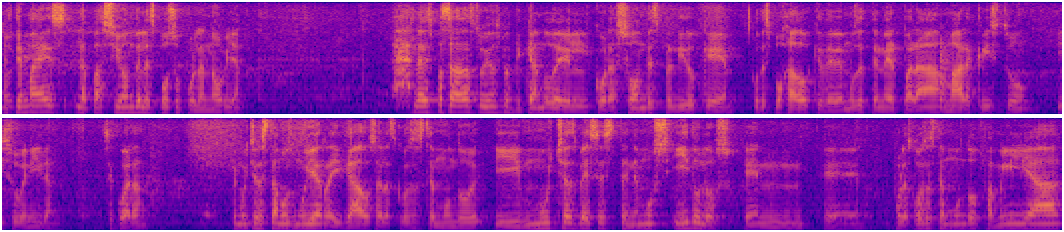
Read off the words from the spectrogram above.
El tema es la pasión del esposo por la novia. La vez pasada estuvimos platicando del corazón desprendido que, o despojado que debemos de tener para amar a Cristo y su venida. ¿Se acuerdan? Que muchos estamos muy arraigados a las cosas de este mundo y muchas veces tenemos ídolos en, eh, por las cosas de este mundo, familia,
